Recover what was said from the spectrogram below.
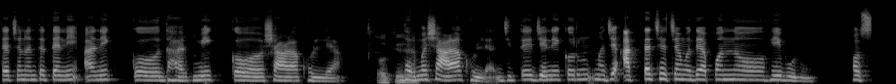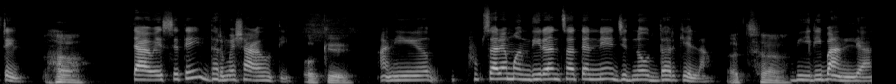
त्याच्यानंतर त्यांनी अनेक अ, धार्मिक अ, शाळा खोलल्या. ओके. धर्मशाळा खोलल्या जिथे जेणेकरून म्हणजे आत्ताच्या ह्याच्यामध्ये आपण अ, हे बोलू हॉस्टेल. हा. त्यावेळेस ते धर्मशाळा होती. ओके. आणि खूप साऱ्या मंदिरांचा त्यांनी जीर्णोद्धार केला. अच्छा. विहिरी बांधल्या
